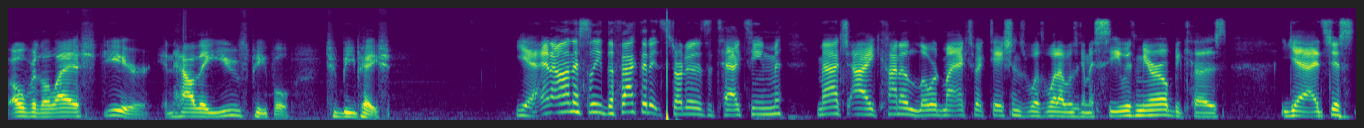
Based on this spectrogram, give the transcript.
over the last year in how they use people to be patient. Yeah, and honestly, the fact that it started as a tag team match, I kind of lowered my expectations with what I was going to see with Miro because, yeah, it's just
